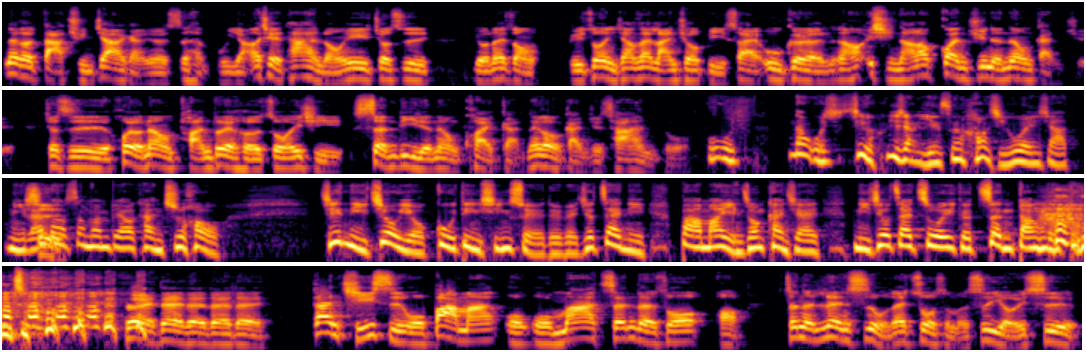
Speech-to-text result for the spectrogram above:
那个打群架的感觉是很不一样，而且它很容易就是。有那种，比如说你像在篮球比赛五个人，然后一起拿到冠军的那种感觉，就是会有那种团队合作、一起胜利的那种快感，那种感觉差很多。那我就就想延伸好奇问一下，你来到上班不要看之后，其实你就有固定薪水，对不对？就在你爸妈眼中看起来，你就在做一个正当的工作。对对对对对。但其实我爸妈，我我妈真的说，哦，真的认识我在做什么。是有一次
